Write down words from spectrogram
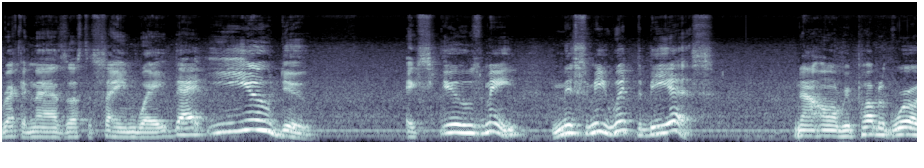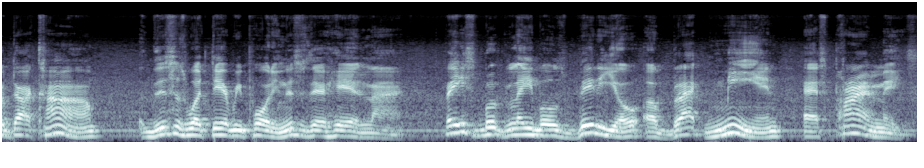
recognize us the same way that you do. Excuse me, miss me with the BS. Now on republicworld.com, this is what they're reporting. This is their headline. Facebook labels video of black men as primates.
